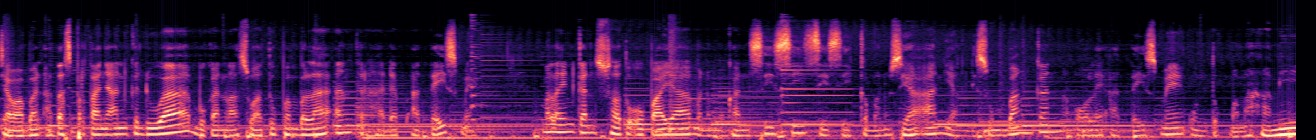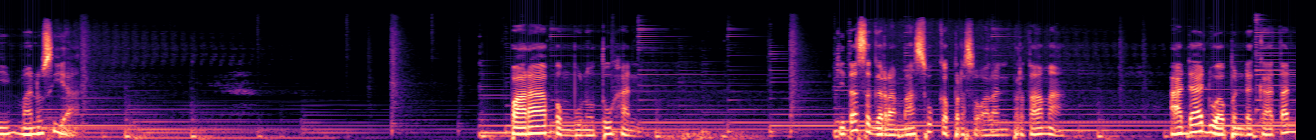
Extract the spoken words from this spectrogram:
Jawaban atas pertanyaan kedua bukanlah suatu pembelaan terhadap ateisme, melainkan suatu upaya menemukan sisi-sisi kemanusiaan yang disumbangkan oleh ateisme untuk memahami manusia. Para pembunuh Tuhan. Kita segera masuk ke persoalan pertama. Ada dua pendekatan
